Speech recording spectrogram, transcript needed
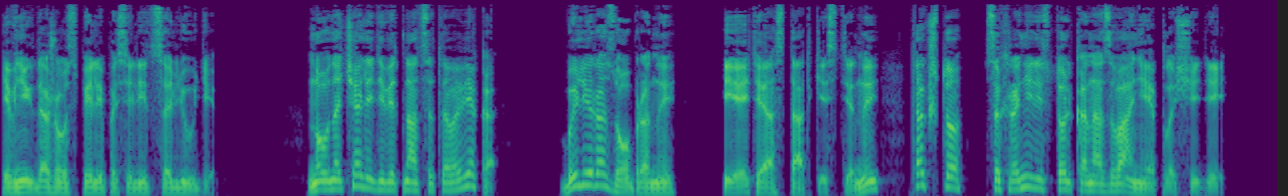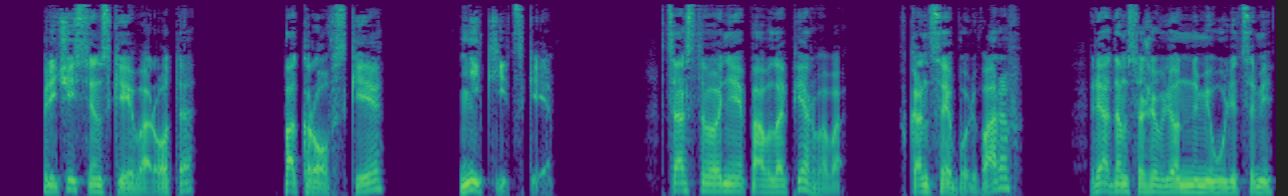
и в них даже успели поселиться люди. Но в начале XIX века были разобраны и эти остатки стены, так что сохранились только названия площадей. Причистинские ворота, Покровские, Никитские. В царствование Павла I в конце бульваров, рядом с оживленными улицами,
